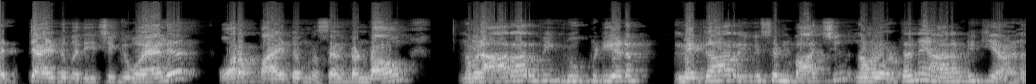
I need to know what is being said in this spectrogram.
സെറ്റ് ആയിട്ട് പരീക്ഷയ്ക്ക് പോയാൽ ഉറപ്പായിട്ടും റിസൾട്ട് ഉണ്ടാവും. നമ്മൾ ആർ ആർ ബി ഗ്രൂപ്പ് ഡിയുടെ മെഗാ റിവിഷൻ ബാച്ച് നമ്മൾ ഉടനെ ആരംഭിക്കുകയാണ്.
